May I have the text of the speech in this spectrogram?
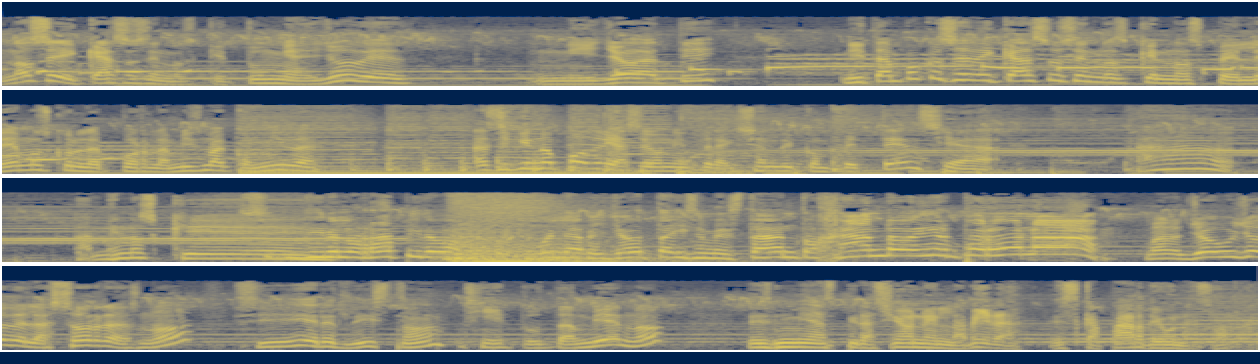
No sé de casos en los que tú me ayudes, ni yo a ti, ni tampoco sé de casos en los que nos peleemos con la, por la misma comida. Así que no podría ser una interacción de competencia. Ah, a menos que... Dímelo rápido, porque huele a bellota y se me está antojando ir por una. Bueno, yo huyo de las zorras, ¿no? Sí, eres listo. Y tú también, ¿no? Es mi aspiración en la vida, escapar de una zorra.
